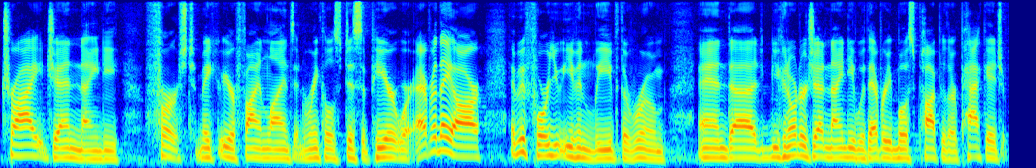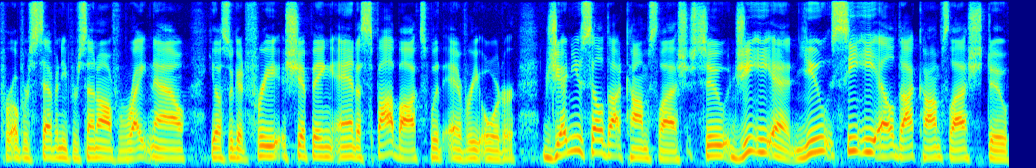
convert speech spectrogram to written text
try Gen 90 first. Make your fine lines and wrinkles disappear wherever they are and before you even leave the room. And uh, you can order Gen 90 with every most popular package for over 70% off right now. You also get free shipping and a spa box with every order. Genucel.com slash Stu, G-E-N-U-C-E-L dot com slash Stu.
